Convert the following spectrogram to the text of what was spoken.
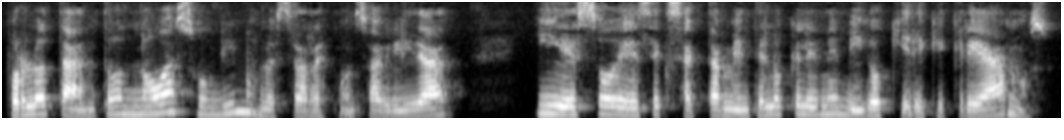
Por lo tanto, no asumimos nuestra responsabilidad y eso es exactamente lo que el enemigo quiere que creamos.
